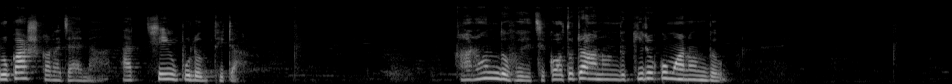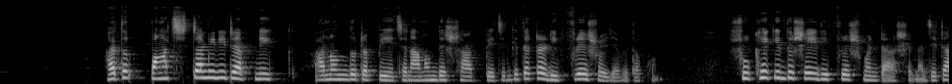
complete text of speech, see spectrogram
প্রকাশ করা যায় না আর সেই উপলব্ধিটা। আনন্দ হয়েছে, কতটা আনন্দ, কীরকম আনন্দ। হয়তো পাঁচটা মিনিট আপনি আনন্দটা পেয়েছেন, আনন্দের স্বাদ পেয়েছেন, কিন্তু একটা রিফ্রেশ হয়ে যাবে তখন। সুখে কিন্তু সেই রিফ্রেশমেন্টটা আসে না, যেটা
